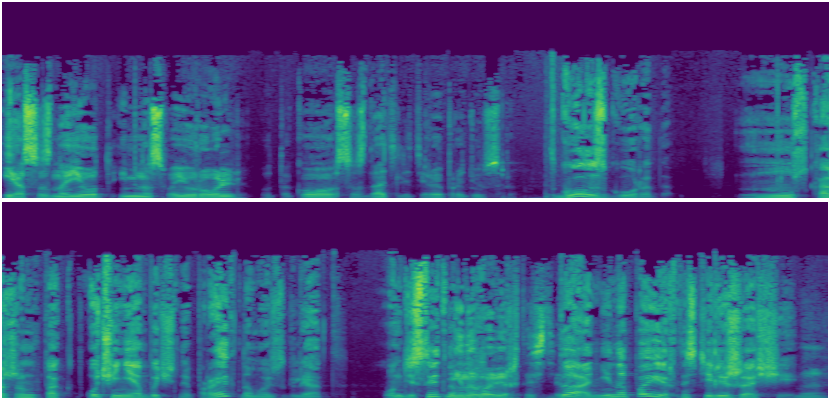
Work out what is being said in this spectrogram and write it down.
и осознает именно свою роль вот такого создателя-продюсера. Голос города. Ну, скажем так, очень необычный проект, на мой взгляд. Он действительно... Не на поверхности. Да, да, не на поверхности лежащий. Да.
